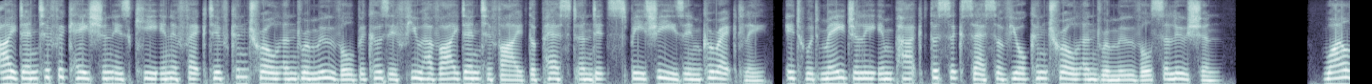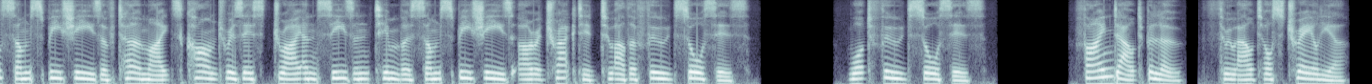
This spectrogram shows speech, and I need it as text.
Identification is key in effective control and removal because if you have identified the pest and its species incorrectly, it would majorly impact the success of your control and removal solution. While some species of termites can't resist dry and seasoned timber, some species are attracted to other food sources. What food sources? Find out below. Throughout Australia,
